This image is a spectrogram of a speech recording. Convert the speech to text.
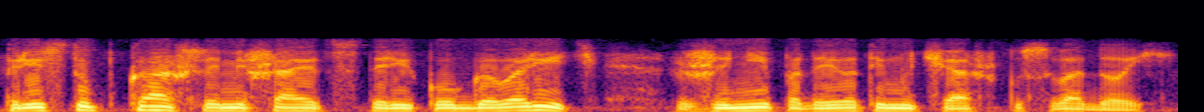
Приступ кашля мешает старику говорить, жени подает ему чашку с водой.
